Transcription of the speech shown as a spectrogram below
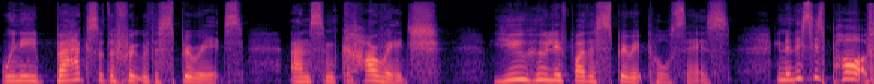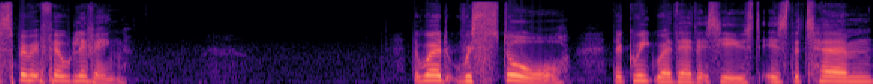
We need bags of the fruit of the Spirit and some courage. You who live by the Spirit, Paul says. You know, this is part of spirit filled living. The word restore, the Greek word there that's used, is the term,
